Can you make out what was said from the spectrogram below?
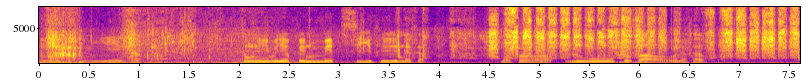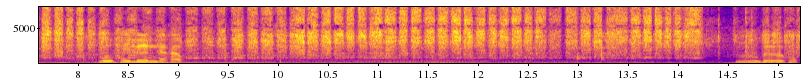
นี่อย่างนี้ครับ ตรงนี้มันจะเป็นเม็ดสีพื้นนะครับ แล้วก็ลูบเบาๆนะครับลูบให้ลื่นนะครับ เบอร์หก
